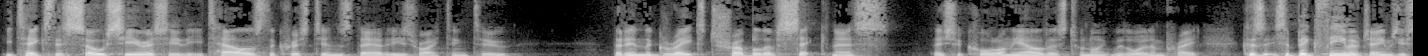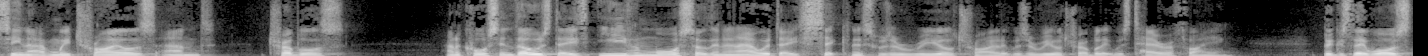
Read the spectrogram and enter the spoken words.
He takes this so seriously that he tells the Christians there that he's writing to that in the great trouble of sickness, they should call on the elders to anoint with oil and pray. Because it's a big theme of James. You've seen that, haven't we? Trials and troubles. And of course, in those days, even more so than in our day, sickness was a real trial. It was a real trouble. It was terrifying. Because there was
